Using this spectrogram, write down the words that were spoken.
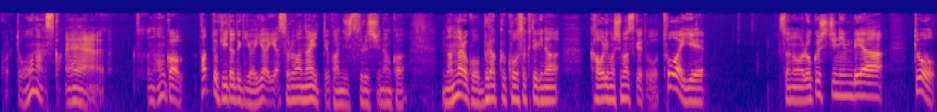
これどうなんすかね。なんか、パッと聞いた時は、いやいや、それはないっていう感じするし、なんか、なんならこう、ブラック高速的な香りもしますけど、とはいえ、その、6、7人部屋と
